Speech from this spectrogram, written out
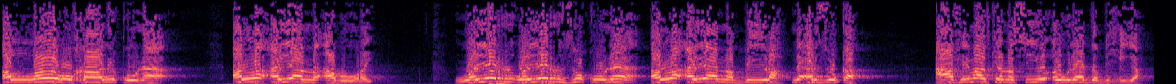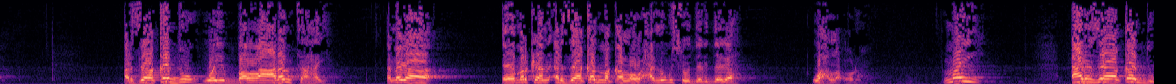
Allahu khaaliqunaa alla ayaana abuuray. Wayarzuqunaa alla ayaana biila na arzuqa. Caafimaadkana siiyo awlaada bixiya. Arsaaqadu way ballaaran tahay. Annaga markaan arsaaqad maqalno waxaa nagu soo degdega. Wax la cuno. May arsaaqadu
